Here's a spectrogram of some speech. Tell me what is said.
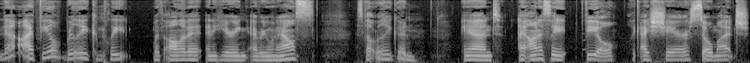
No, I feel really complete with all of it and hearing everyone else. It's felt really good. And I honestly feel like I share so much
